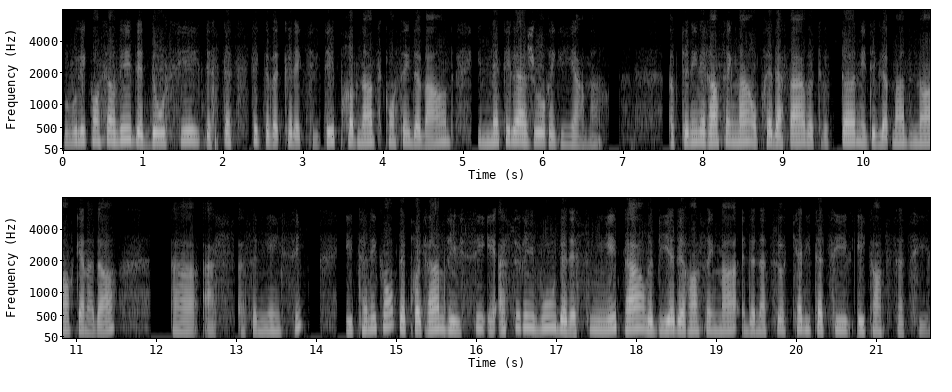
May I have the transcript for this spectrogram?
Vous voulez conserver des dossiers de statistiques de votre collectivité provenant du conseil de bande et mettez-les à jour régulièrement. Obtenez les renseignements auprès d'affaires autochtones et développement du Nord Canada euh, à, à ce lien ici et tenez compte des programmes réussis et assurez-vous de les souligner par le biais des renseignements de nature qualitative et quantitative.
